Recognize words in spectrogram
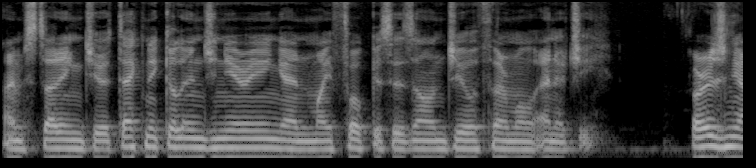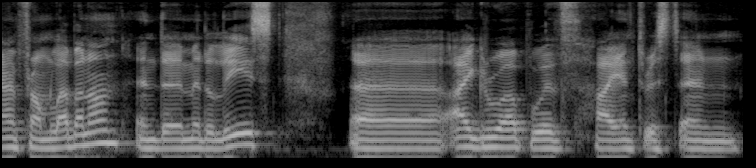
I'm studying geotechnical engineering and my focus is on geothermal energy. Originally, I'm from Lebanon in the Middle East. Uh, I grew up with high interest in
